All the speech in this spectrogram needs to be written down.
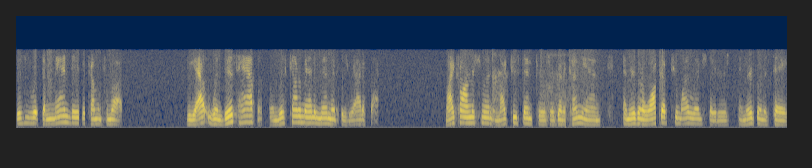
This is what the mandates are coming from us. The out when this happens, when this countermand amendment is ratified, my congressman and my two senators are going to come in and they're going to walk up to my legislators and they're going to say,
